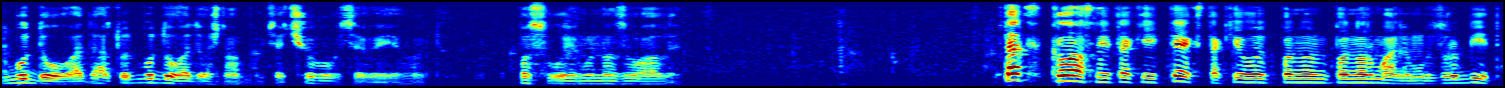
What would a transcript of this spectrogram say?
будова, да, тут будова должна бути. А чого це ви по-своєму назвали? Так, класний такий текст, так його по- по-нормальному зробіть.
